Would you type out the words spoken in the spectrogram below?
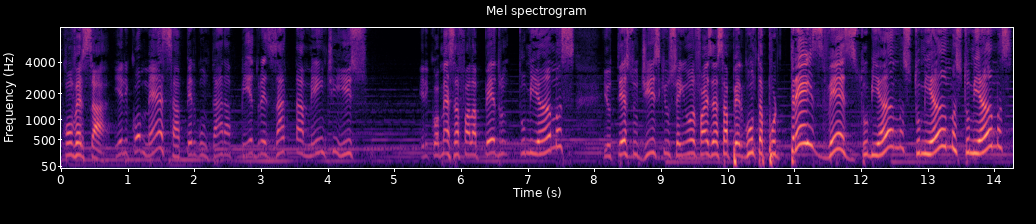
conversar. E ele começa a perguntar a Pedro exatamente isso. Ele começa a falar: Pedro, tu me amas? E o texto diz que o Senhor faz essa pergunta por três vezes: Tu me amas? Tu me amas? Tu me amas?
